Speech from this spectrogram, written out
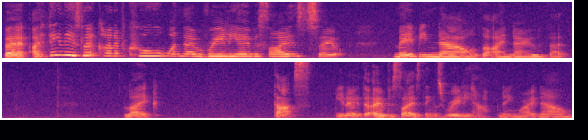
but I think these look kind of cool when they're really oversized so maybe now that I know that like that's you know the oversized thing's really happening right now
